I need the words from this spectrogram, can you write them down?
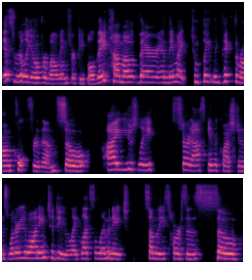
it's really overwhelming for people. They come out there and they might completely pick the wrong colt for them. So I usually start asking the questions what are you wanting to do? Like, let's eliminate some of these horses. So,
